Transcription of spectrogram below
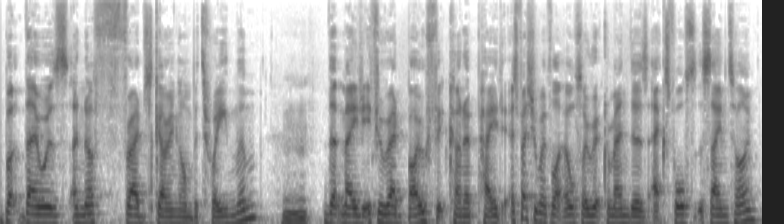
But there was enough threads going on between them Mm-hmm. that made if you read both, it kind of paid. Especially with like also Rick Remender's X Force at the same time,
